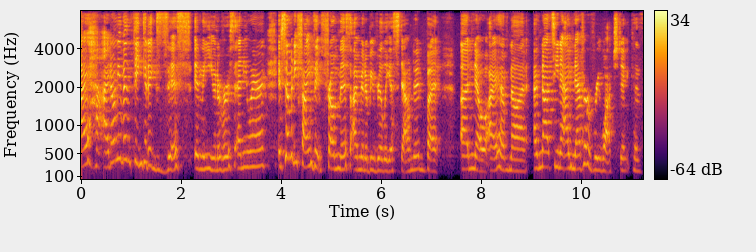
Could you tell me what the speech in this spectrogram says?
I ha- I don't even think it exists in the universe anywhere. If somebody finds it from this, I'm going to be really astounded. But uh, no, I have not. I've not seen it. I've never rewatched it because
